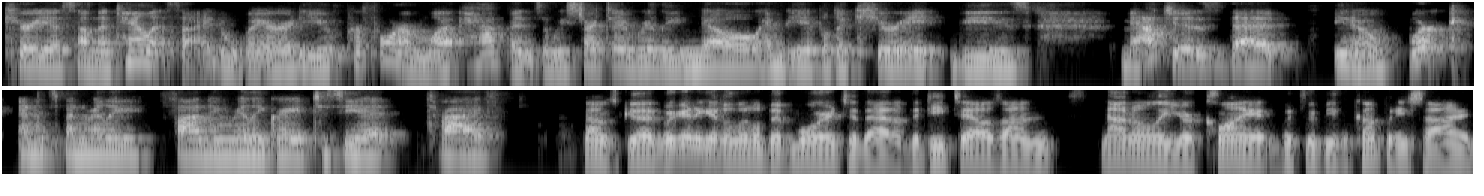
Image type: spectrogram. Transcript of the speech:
curious on the talent side where do you perform? What happens? And we start to really know and be able to curate these matches that you know work. And it's been really fun and really great to see it thrive. Sounds good. We're going to get a little bit more into that of the details on not only your client which would be the company side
